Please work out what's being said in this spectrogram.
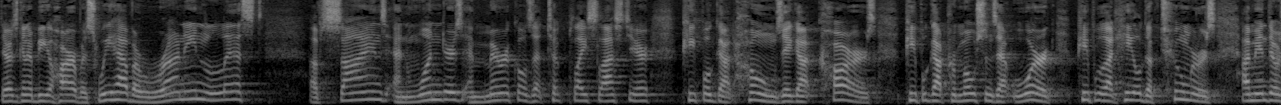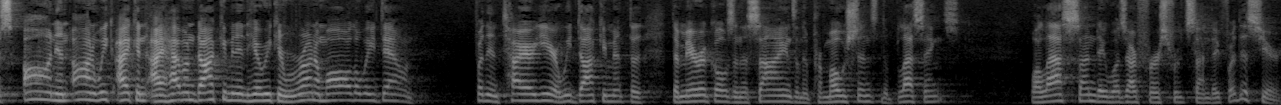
there's going to be a harvest. We have a running list of signs and wonders and miracles that took place last year. People got homes, they got cars, people got promotions at work, people got healed of tumors. I mean, there's on and on. We, I, can, I have them documented here. We can run them all the way down for the entire year. We document the, the miracles and the signs and the promotions, the blessings. Well, last Sunday was our first fruit Sunday for this year.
